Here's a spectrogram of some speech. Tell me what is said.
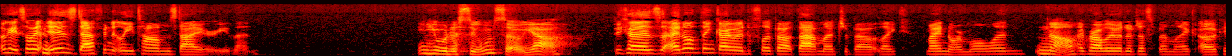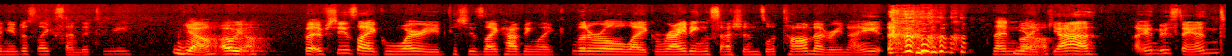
Okay, so it is definitely Tom's diary then, You would assume so, yeah. because I don't think I would flip out that much about like my normal one. No. I probably would have just been like, "Oh, can you just like send it to me?" Yeah. Oh, yeah. But if she's like worried because she's like having like literal like writing sessions with Tom every night, then Yeah. like yeah, I understand.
